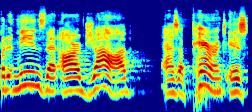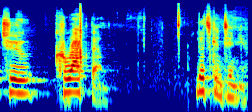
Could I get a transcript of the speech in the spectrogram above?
but it means that our job as a parent is to correct them. Let's continue.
